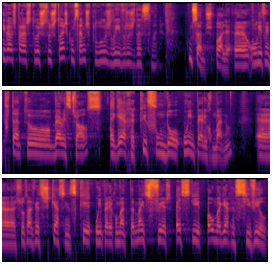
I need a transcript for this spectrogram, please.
E vamos para as tuas sugestões. Começamos pelos livros da semana. Começamos. Olha, eh, um livro importante Barry Strauss, A Guerra que Fundou o Império Romano. Eh, as pessoas às vezes esquecem-se que o Império Romano também se fez a seguir a uma guerra civil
